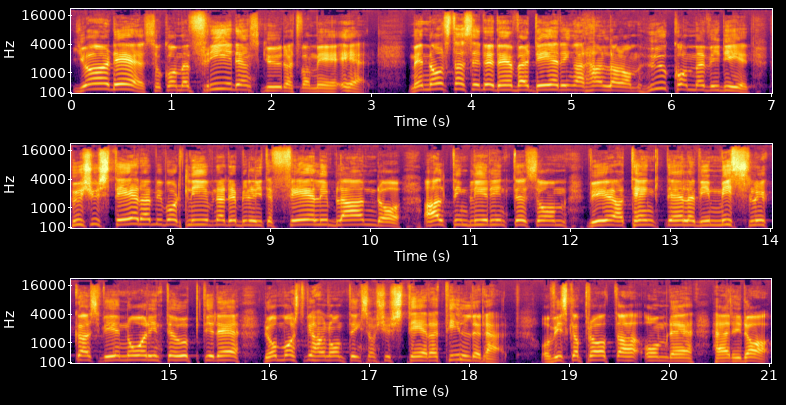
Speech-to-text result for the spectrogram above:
gör det så kommer fridens Gud att vara med er. Men någonstans är det det värderingar handlar om. Hur kommer vi dit? Hur justerar vi vårt liv när det blir lite fel ibland och allting blir inte som vi har tänkt det eller vi misslyckas, vi når inte upp till det. Då måste vi ha någonting som justerar till det där. Och vi ska prata om det här idag.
